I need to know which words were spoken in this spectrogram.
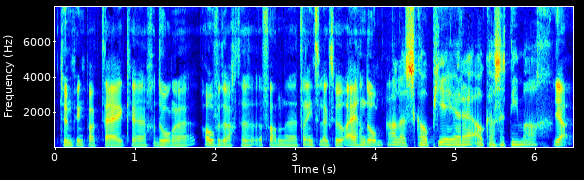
dumpingpraktijken, gedwongen overdrachten van, eh, van intellectueel eigendom. Alles kopiëren, ook als het niet mag. Ja,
